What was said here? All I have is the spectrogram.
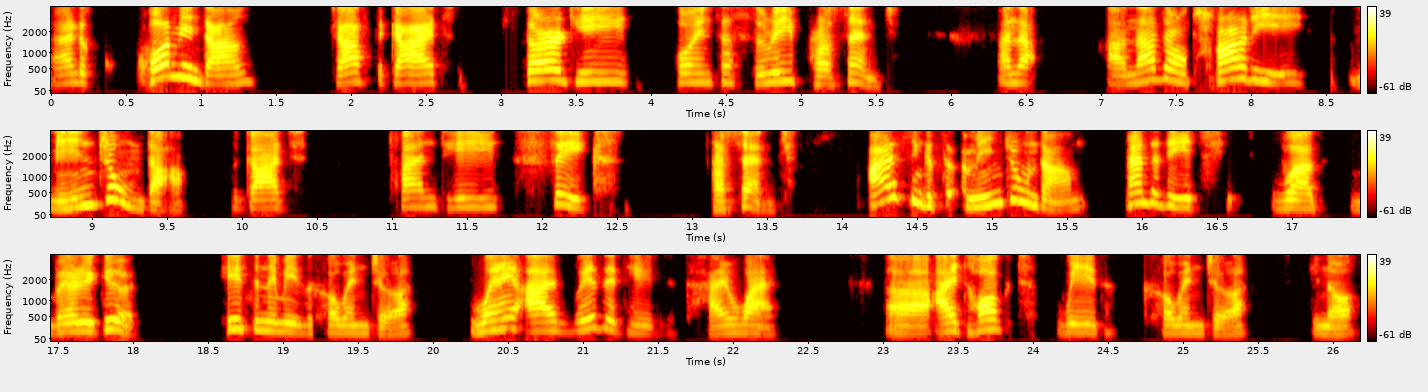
And Kuomintang just got 30.3%. And another party, Minzhongdang, got 26%. I think the Minzhongdang candidate was very good. His name is Ko Wen-je. When I visited Taiwan, uh, I talked with Ko Wen-je, you know,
